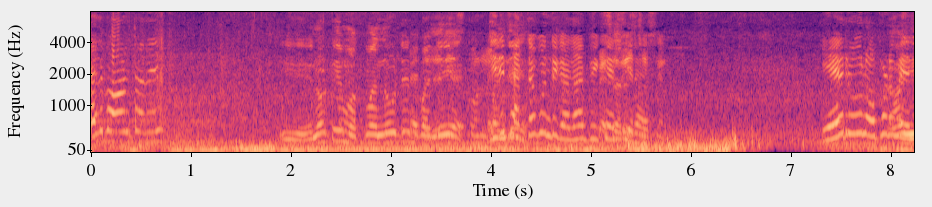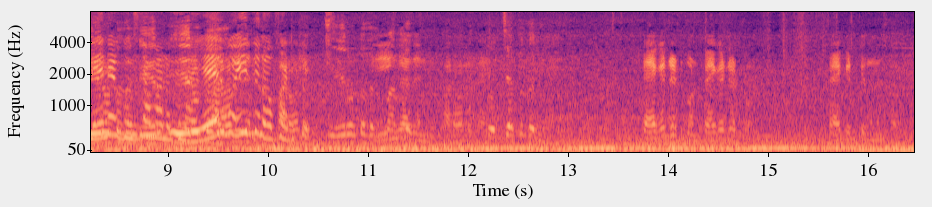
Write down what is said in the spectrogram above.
ఏది బాగుంటది? మొత్తం అన్ని ఒకటి బండి ఇది పెద్దగా ఉంది కదా లోపల నేనే ఏరు-. పోయింది లోపలికి. ఏం పర్వాలేదు. వచ్చేస్తుందండి ప్యాకెట్ పెట్టుకోండి ప్యాకెట్ పెట్టుకోండి. ప్యాకెట్ కింద నుంచి పడుతుంది.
